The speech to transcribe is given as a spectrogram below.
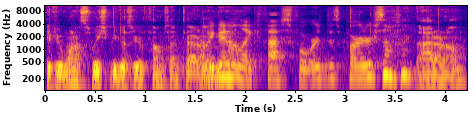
if you want to switch because your thumbs are tired, Are we gonna know. like fast forward this part or something? I don't know.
